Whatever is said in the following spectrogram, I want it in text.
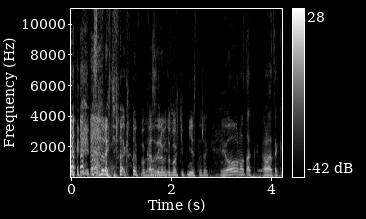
Já jsem to nechtěl takhle pokazit, no, jenom to bylo vtipný, jestli to řek. Jo, no tak, ale tak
